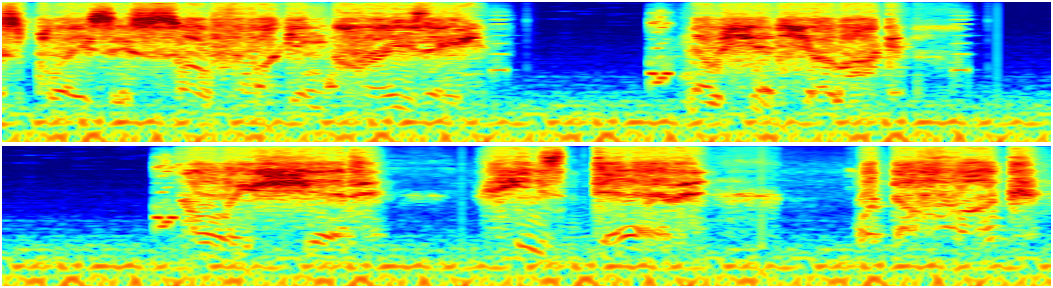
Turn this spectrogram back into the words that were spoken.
This place is so fucking crazy. No shit, Sherlock. Holy shit. He's dead. What the fuck?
